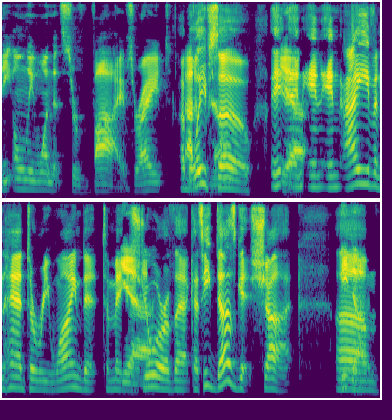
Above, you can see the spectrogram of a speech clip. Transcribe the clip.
the only one that survives, right? I believe so. And, Yeah. and, and and I even had to rewind it to make Yeah. sure of that because he does get shot. Um,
